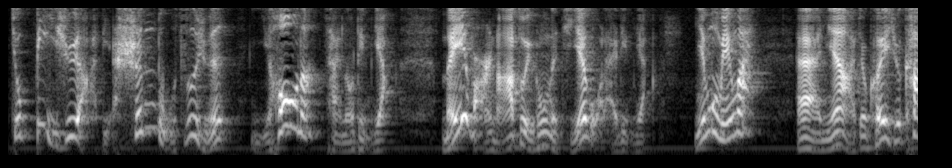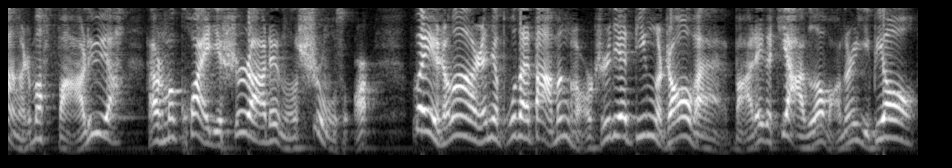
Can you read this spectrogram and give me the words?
就必须啊得深度咨询，以后呢才能定价，没法拿最终的结果来定价。您不明白，哎，您啊就可以去看看什么法律啊，还有什么会计师啊这种事务所，为什么人家不在大门口直接钉个招牌，把这个价格往那儿一标，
